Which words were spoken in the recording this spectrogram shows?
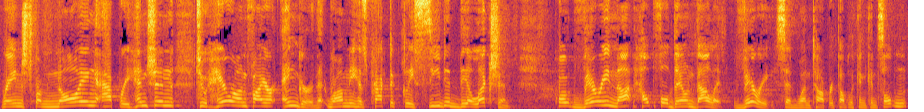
ranged from gnawing apprehension to hair on fire anger that Romney has practically ceded the election. Quote, very not helpful down ballot. Very, said one top Republican consultant.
